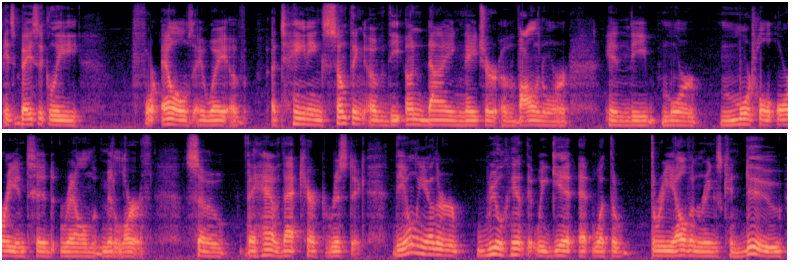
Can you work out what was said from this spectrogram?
it's basically for elves a way of attaining something of the undying nature of Valinor in the more mortal oriented realm of Middle Earth. So they have that characteristic. The only other real hint that we get at what the three elven rings can do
